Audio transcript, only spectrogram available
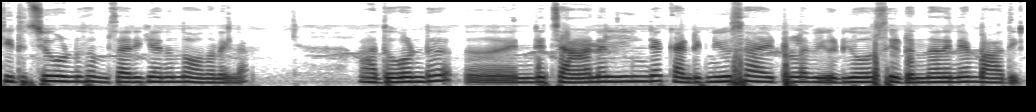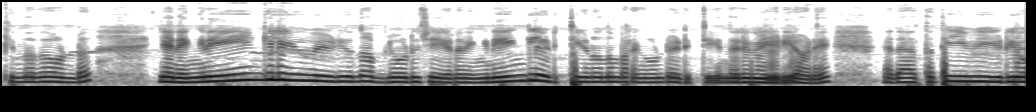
ചിരിച്ചുകൊണ്ട് സംസാരിക്കാനും തോന്നണില്ല. അതുകൊണ്ട് എന്റെ ചാനലിന്റെ കണ്ടിന്യൂസ് ആയിട്ടുള്ള വീഡിയോസ് ഇടുന്നതിനെ ബാധിക്കുന്നത് കൊണ്ട് ഞാൻ എങ്ങനെയെങ്കിലും ഈ വീഡിയോ ഒന്ന് അപ്ലോഡ് ചെയ്യണം. എങ്ങനെയെങ്കിലും എഡിറ്റ് ചെയ്യണമെന്നും പറഞ്ഞുകൊണ്ട് എഡിറ്റ് ചെയ്യുന്ന ഒരു വീഡിയോ ആണേ. യഥാർത്ഥത്തിൽ ഈ വീഡിയോ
